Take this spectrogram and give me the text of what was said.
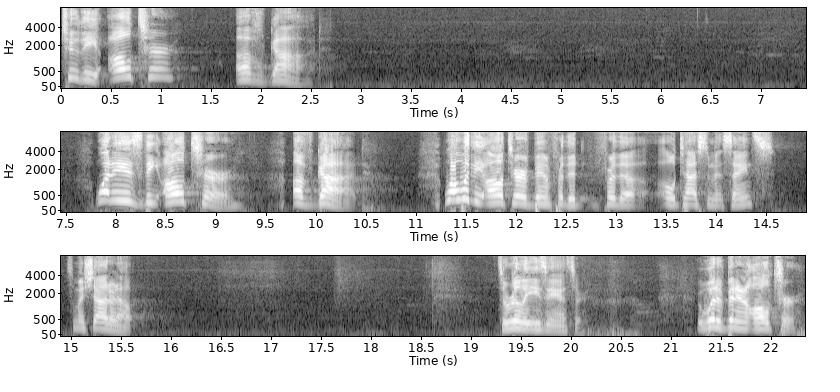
to the altar of God. What is the altar of God? What would the altar have been for the, for the Old Testament saints? Somebody shout it out. It's a really easy answer. It would have been an altar.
